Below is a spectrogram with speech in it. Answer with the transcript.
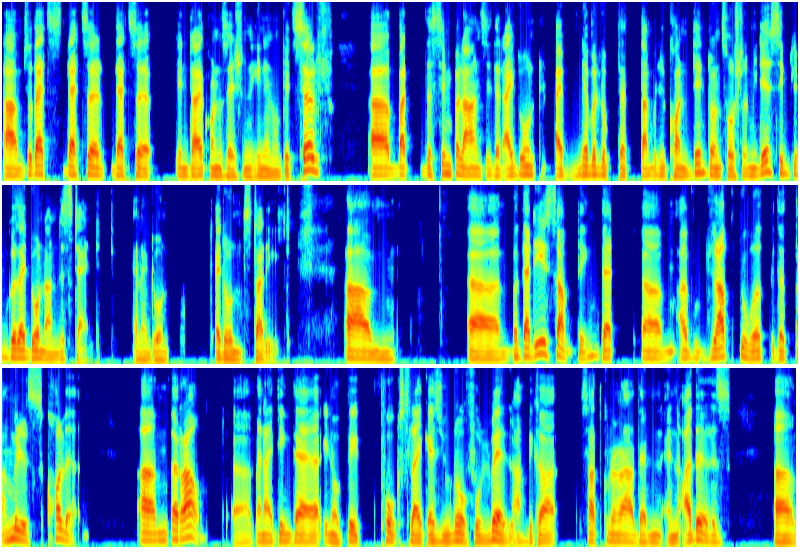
Um, so that's that's a that's a entire conversation in and of itself. Uh, but the simple answer is that I don't I've never looked at Tamil content on social media simply because I don't understand it and I don't I don't study it. Um, uh, but that is something that um, I would love to work with a Tamil scholar um, around. Um, and I think that you know folks like as you know full well Ambika Satkunanathan and others uh,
